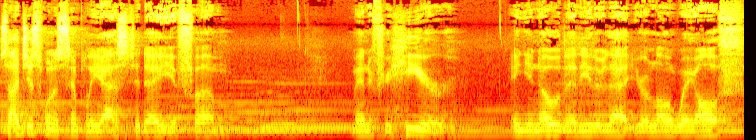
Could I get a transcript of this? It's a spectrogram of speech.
So I just want to simply ask today if, um, man, if you're here and you know that either that you're a long way off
